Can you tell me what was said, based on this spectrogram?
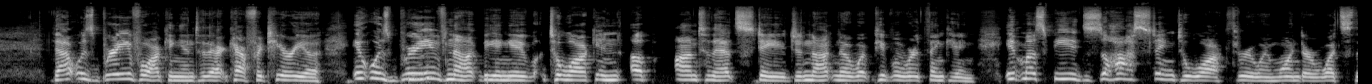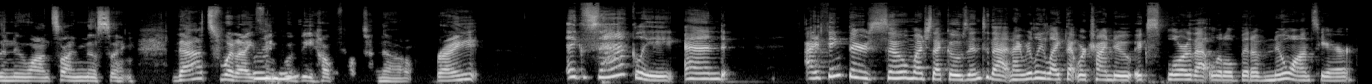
That was brave walking into that cafeteria. It was mm-hmm. brave mm-hmm. not being able to walk in up onto that stage and not know what people were thinking. It must be exhausting to walk through and wonder what's the nuance I'm missing. That's what I mm-hmm. think would be helpful to know, right? Exactly. And I think there's so much that goes into that. And I really like that we're trying to explore that little bit of nuance here.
